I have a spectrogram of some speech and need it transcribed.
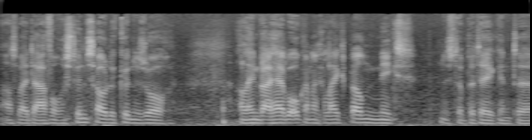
als wij daarvoor een stunt zouden kunnen zorgen. Alleen wij hebben ook aan een gelijkspel niks. Dus dat betekent uh,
